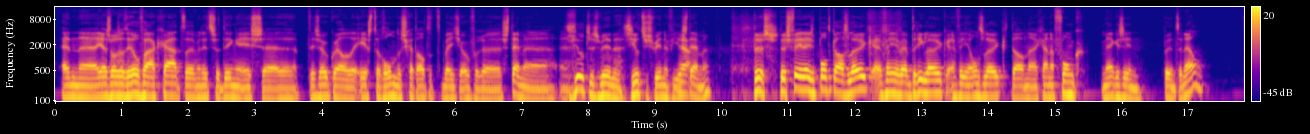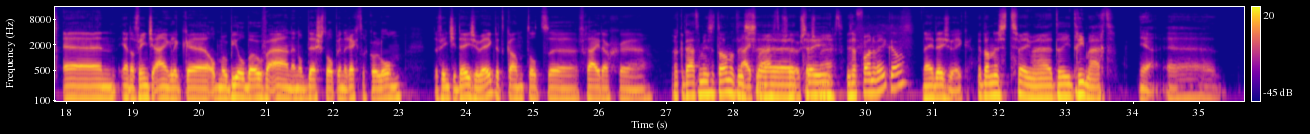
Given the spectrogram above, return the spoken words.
En ja, zoals dat heel vaak gaat met dit soort dingen, is het is ook wel de eerste rondes gaat altijd een beetje over stemmen. Zieltjes winnen. zieltjes winnen via Ja. stemmen. Dus, Dus vind je deze podcast leuk en vind je Web3 leuk en vind je ons leuk, dan eh, ga naar fonkmagazine.nl. En ja, dan vind je eigenlijk eh, op mobiel bovenaan en op desktop in de rechterkolom. Dan vind je deze week. Dat kan tot eh, vrijdag. eh, welke datum is het dan? Dat is 5 maart of eh, zo, 6 twee- maart. Is dat volgende week dan? nee, deze week. Ja, dan is het 2, maar 3, 3 maart. Ja, eh,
